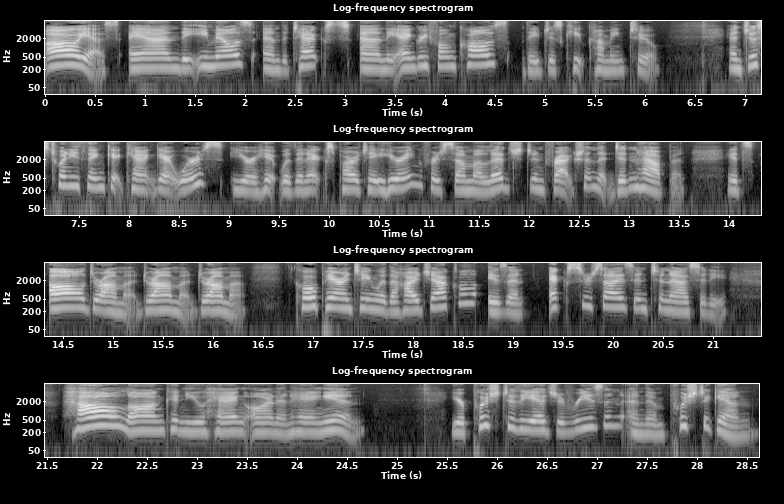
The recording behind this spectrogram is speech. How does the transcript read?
Oh, yes. And the emails and the texts and the angry phone calls, they just keep coming too. And just when you think it can't get worse, you're hit with an ex parte hearing for some alleged infraction that didn't happen. It's all drama, drama, drama. Co parenting with a hijackal is an exercise in tenacity. How long can you hang on and hang in? You're pushed to the edge of reason and then pushed again.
